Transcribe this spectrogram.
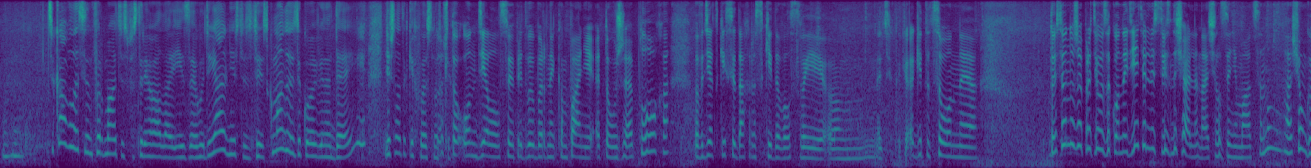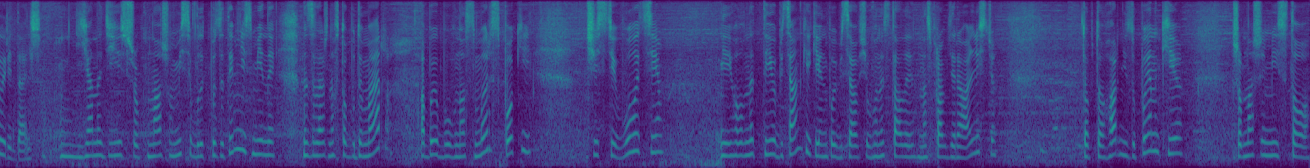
цікавилася інформацією, спостерігала і за його діяльністю, з тією командою, з якою він іде, і дійшла таких То, висновків. что он делал в своей предвыборной кампании, это уже плохо. В детских садах раскидывал свои эм, эти, как, агитационные... То есть он уже противозаконной деятельностью изначально начал заниматься. Ну, о чем говорить дальше? Я надіюсь, що в нашому місті будуть позитивні зміни, незалежно хто буде мер, аби був у нас мир, спокій, чисті вулиці. І головне ті обіцянки, які він пообіцяв, щоб вони стали насправді реальністю. Тобто гарні зупинки, щоб наше місто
